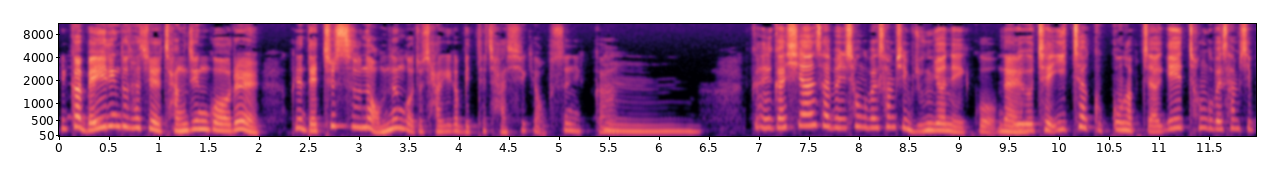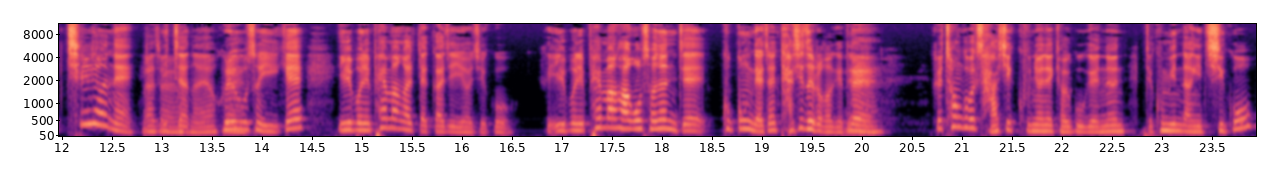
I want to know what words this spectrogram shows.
그러니까 메이링도 사실 장징궈를 그냥 내칠 수는 없는 거죠. 자기가 밑에 자식이 없으니까. 음. 그러니까 시안사변이 1936년에 있고 네. 그리고 제 2차 국공합작이 1937년에 맞아요. 있잖아요. 그리고서 이게 일본이 패망할 때까지 이어지고 그 일본이 패망하고서는 이제 국공 내전에 다시 들어가게 되는. 네. 그리고 1949년에 결국에는 이제 국민당이 지고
